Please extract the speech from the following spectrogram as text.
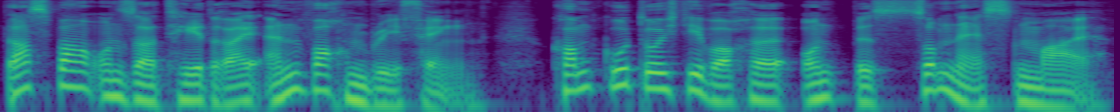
Das war unser T3N Wochenbriefing. Kommt gut durch die Woche und bis zum nächsten Mal.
